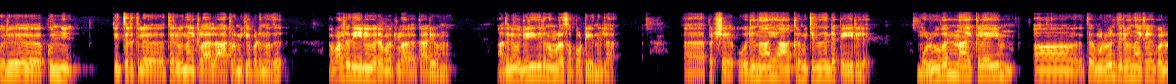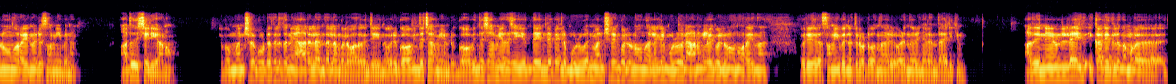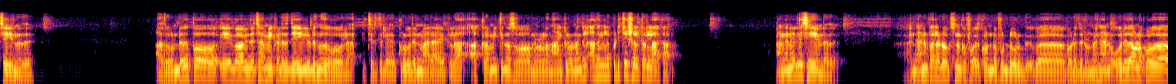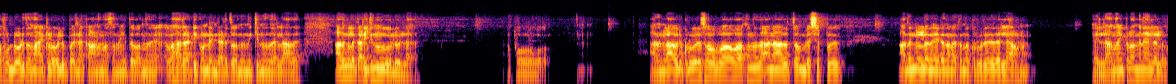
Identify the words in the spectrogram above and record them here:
ഒരു കുഞ്ഞ് ഇത്തരത്തിൽ തെരുവ് നായ്ക്കളാൽ ആക്രമിക്കപ്പെടുന്നത് വളരെ ദയനീയപരമായിട്ടുള്ള കാര്യമാണ്. അതിനെ ഒരു രീതിയിലും നമ്മൾ സപ്പോർട്ട് ചെയ്യുന്നില്ല. പക്ഷേ ഒരു നായ ആക്രമിക്കുന്നതിന്റെ പേരിൽ മുഴുവൻ നായ്ക്കളെയും മുഴുവൻ തെരുവ് നായ്ക്കളെയും കൊല്ലണമെന്ന് പറയുന്ന ഒരു സമീപനം അത് ശരിയാണോ? ഇപ്പം മനുഷ്യരുടെ കൂട്ടത്തിൽ തന്നെ ആരെല്ലാം എന്തെല്ലാം കൊലപാതകം ചെയ്യുന്നു? ഒരു ഗോവിന്ദചാമിയുണ്ട് ഗോവിന്ദചാമി അത് ചെയ്യുന്നതിന്റെ പേരിൽ മുഴുവൻ മനുഷ്യരെയും കൊല്ലണമെന്ന് അല്ലെങ്കിൽ മുഴുവൻ ആണുങ്ങളെയും കൊല്ലണമെന്ന് പറയുന്ന ഒരു സമീപനത്തിലോട്ട് വന്ന് വന്നു കഴിഞ്ഞാൽ എന്തായിരിക്കും? അത് തന്നെയല്ലേ ഇക്കാര്യത്തിൽ നമ്മൾ ചെയ്യുന്നത്. അതുകൊണ്ട് ഇപ്പോൾ ഈ ഗോവിന്ദചാമിയൊക്കെ എടുത്ത് ജയിലിലിടുന്നത് പോലെ ഇത്തരത്തിൽ ക്രൂരന്മാരായിട്ടുള്ള ആക്രമിക്കുന്ന സ്വഭാവങ്ങളുള്ള നായ്ക്കളുണ്ടെങ്കിൽ അതുങ്ങളെ പിടിച്ച് ഷെൽട്ടറിലാക്കാം. അങ്ങനെയല്ലേ ചെയ്യേണ്ടത്? ഞാനും പല ഡോഗ്സിനൊക്കെ കൊണ്ട് ഫുഡ് കൊടുത്തിട്ടുണ്ട്. ഞാൻ ഒരു തവണ ഫുഡ് കൊടുത്ത നായ്ക്കൾ പോലും ഇപ്പോൾ എന്നെ കാണുന്ന സമയത്ത് വന്ന് വഹലാട്ടിക്കൊണ്ട് എന്റെ അടുത്ത് വന്ന് നിൽക്കുന്നതല്ലാതെ അതുങ്ങൾ കടിക്കുന്നത് പോലുമില്ല. അപ്പോൾ അതുങ്ങൾ ആ ഒരു ക്രൂര സ്വഭാവമാക്കുന്നത് അനാഥത്വം വിശപ്പ് അതുങ്ങളുടെ നേരെ നടക്കുന്ന ക്രൂരത ഇതെല്ലാം ആണ്. എല്ലാ നായ്ക്കളും അങ്ങനെയല്ലല്ലോ.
